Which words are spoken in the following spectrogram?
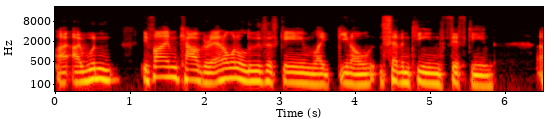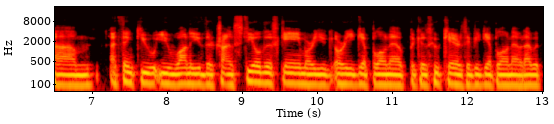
I, I wouldn't. If I'm Calgary, I don't want to lose this game like you know 17-15. Um, I think you you want to either try and steal this game or you or you get blown out because who cares if you get blown out? I would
